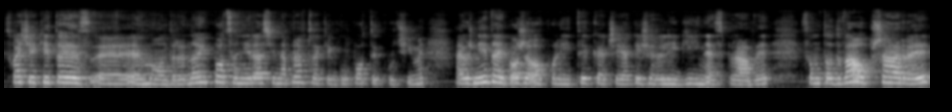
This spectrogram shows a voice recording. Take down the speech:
Słuchajcie, jakie to jest e, mądre. No i po co nieraz się naprawdę takie głupoty kłócimy, a już nie daj Boże o politykę czy jakieś religijne sprawy. Są to dwa obszary,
